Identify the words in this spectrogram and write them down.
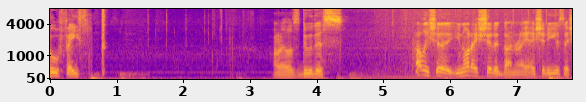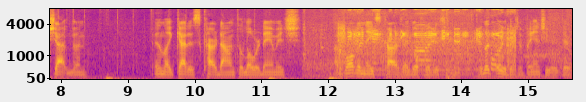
Two-faced. Alright, let's do this. Probably should have, you know what I should have done, right? I should have used a shotgun. And, like, got his car down to lower damage. Out of all the nice cars, I go for this one. Let, oh, there's a Banshee right there.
